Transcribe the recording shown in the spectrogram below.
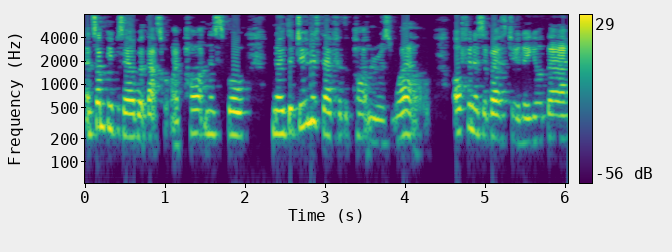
And some people say, oh, but that's what my partner's for. No, the doula's there for the partner as well. Often, as a birth doula, you're there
